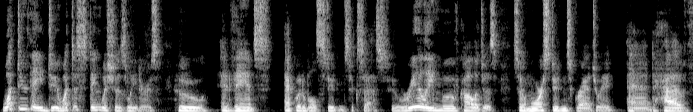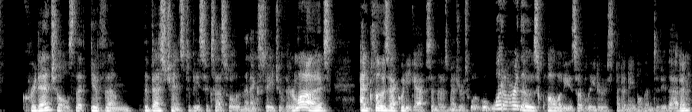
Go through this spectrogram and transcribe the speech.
what do they do? What distinguishes leaders who advance equitable student success, who really move colleges so more students graduate and have credentials that give them the best chance to be successful in the next stage of their lives and close equity gaps in those measures. What are those qualities of leaders that enable them to do that? And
